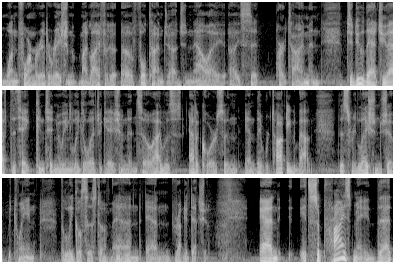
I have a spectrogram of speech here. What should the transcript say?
one former iteration of my life, a, a full time judge, and now I, I sit part time. And to do that, you have to take continuing legal education. And so I was at a course, and, and they were talking about this relationship between the legal system mm-hmm. and, and drug addiction. And it surprised me that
